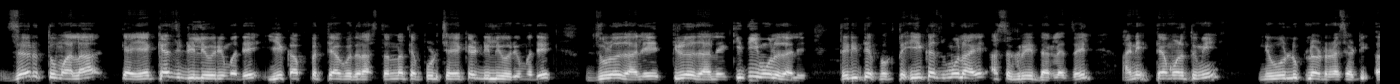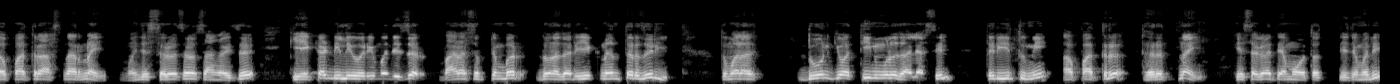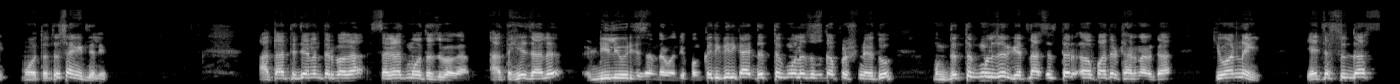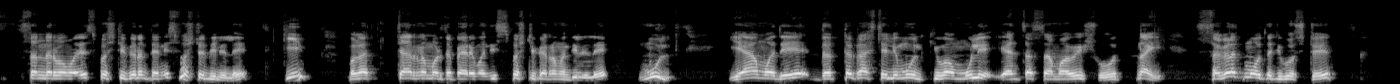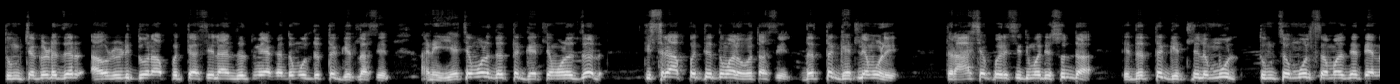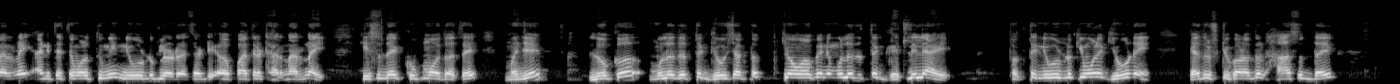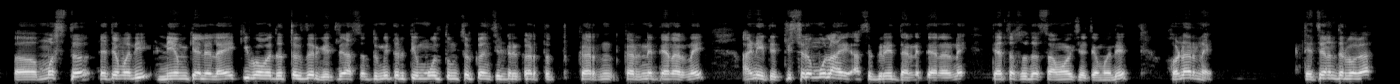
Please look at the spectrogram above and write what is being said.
जर तुम्हाला त्या एकाच डिलिव्हरीमध्ये एक अपत्य अगोदर असताना त्या पुढच्या एकाच डिलिव्हरीमध्ये जुळं झाले तिळं झाले किती मुलं झाले तरी ते फक्त एकच मुलं आहे असं गृहीत धरल्या जाईल. आणि त्यामुळे तुम्ही निवडणूक लढवण्यासाठी अपात्र असणार नाही. म्हणजे सरळ सरळ सांगायचं की एका डिलिव्हरीमध्ये जर बारा सप्टेंबर दोन हजार एक नंतर जरी तुम्हाला दोन किंवा तीन मुलं झाले असेल तरी तुम्ही अपात्र ठरत नाही. हे सगळं त्या महत्वाचं याच्यामध्ये महत्वाचं सांगितलेलं आहे. आता त्याच्यानंतर बघा सगळ्यात महत्वाचं बघा. आता हे झालं डिलिव्हरीच्या संदर्भामध्ये. पण कधी कधी काय दत्तक मुलाचा सुद्धा प्रश्न येतो. मग दत्तक मुलं जर घेतला असेल तर अपात्र ठरणार का? किंवा नाही? याच्या सुद्धा संदर्भामध्ये स्पष्टीकरण त्यांनी स्पष्ट दिलेलं आहे. की बघा चार नंबरच्या पॅरेमध्ये स्पष्टीकरणामध्ये दिलेलं आहे. मूल. यामध्ये दत्तक असलेले मूल किंवा मुले यांचा समावेश होत नाही. सगळ्यात महत्वाची गोष्ट आहे तुमच्याकडे जर ऑलरेडी दोन अपत्य असेल आणि जर तुम्ही एखादं मूल दत्तक घेतलं असेल आणि याच्यामुळे दत्तक घेतल्यामुळे जर तिसरं अपत्य तुम्हाला होत असेल दत्तक घेतल्यामुळे तर अशा परिस्थितीमध्ये सुद्धा ते दत्तक घेतलेलं मूल तुमचं मूल समजण्यात येणार नाही आणि त्याच्यामुळे तुम्ही निवडणूक लढवण्यासाठी अपात्र ठरणार नाही. हे सुद्धा एक खूप महत्वाचं आहे. म्हणजे लोक मुलं दत्तक घेऊ शकतात किंवा लोकांनी मुलं दत्तक घेतलेले आहे. फक्त निवडणुकीमुळे घेऊ नये या दृष्टिकोनातून हा सुद्धा एक मस्त त्याच्यामध्ये नियम केलेला आहे की बाबा दत्तक जर घेतले असाल तुम्ही तर ते मूल तुमचं कन्सिडर करतात करण्यात येणार नाही. आणि ते तिसरं मूल आहे असं गृहीत धरण्यात येणार नाही. त्याचा सुद्धा समावेश याच्यामध्ये होणार नाही. त्याच्यानंतर बघा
